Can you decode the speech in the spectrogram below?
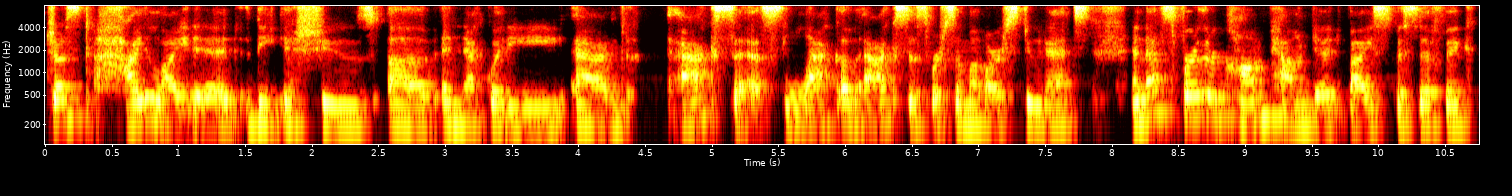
just highlighted the issues of inequity and access, lack of access for some of our students. And that's further compounded by specific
